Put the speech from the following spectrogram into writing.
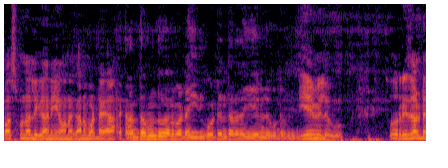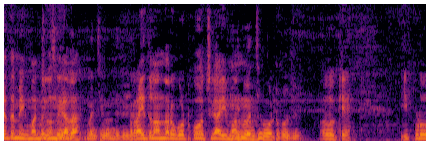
పసుపు నల్లి కానీ ఏమైనా కనబడ్డాయా? అంత ముందు కనబడ్డ ఇది కొట్టిన తర్వాత ఏం లేకుంటుంది. ఏమీ లేవు. సో రిజల్ట్ అయితే మీకు మంచిగా ఉంది కదా? మంచిగా ఉంది. రైతులందరూ కొట్టుకోవచ్చుగా ఈ మందు. మంచిగా కొట్టుకోవచ్చు. ఓకే. ఇప్పుడు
